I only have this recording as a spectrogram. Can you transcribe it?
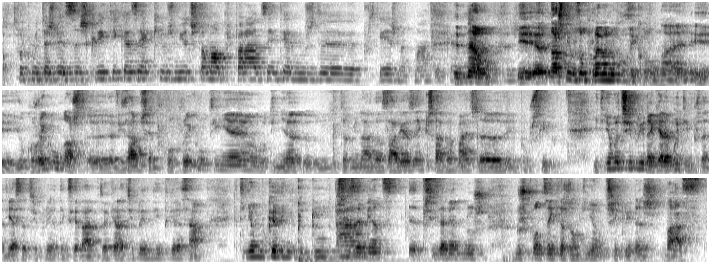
Pronto. Porque muitas vezes as críticas é que os miúdos estão mal preparados em termos de português, matemática. Não, eh, nós tínhamos um problema no currículo, não é? E, o currículo, nós eh, avisámos sempre que o currículo tinha, tinha eh, determinadas áreas em que estava mais uh, empobrecido. E tinha uma disciplina que era muito importante, e essa disciplina tem que ser dada, que era a disciplina de integração, que tinha um bocadinho de tudo, precisamente, ah. precisamente nos, nos pontos em que eles não tinham disciplinas base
